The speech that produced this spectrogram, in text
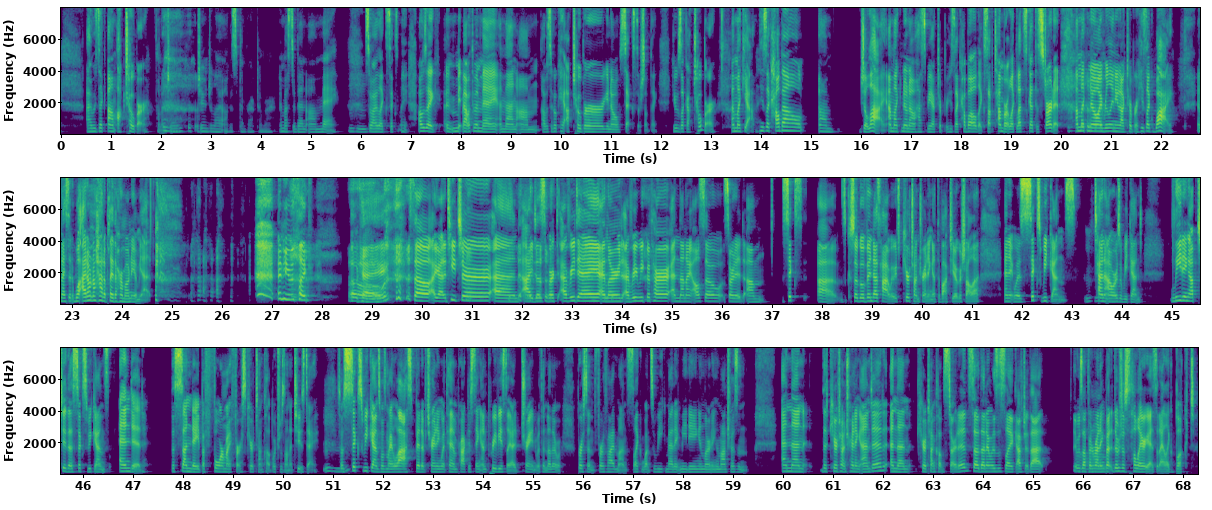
I was like, um, October. Hold on, June, June, July, August, September, October. It must have been um, May. Mm-hmm. So I like six. I was like I met with him in May, and then um, I was like, okay, October, you know, sixth or something. He was like October. I'm like, yeah. He's like, how about um, July? I'm like, no, no, it has to be October. He's like, how about like September? Like, let's get this started. I'm like, no, I really need October. He's like, why? And I said, well, I don't know how to play the harmonium yet. and he was like, okay. Oh. so I got a teacher and I just worked every day. I learned every week with her. And then I also started um, six, uh, so Govinda's Highway, which kirtan training at the Bhakti Yoga Shala. And it was six weekends, mm-hmm. 10 hours a weekend. Leading up to the six weekends ended the Sunday before my first Kirtan Club, which was on a Tuesday. Mm-hmm. So six weekends was my last bit of training with him, practicing. And previously, I trained with another person for five months, like once a week, med- meeting and learning the mantras. And and then the Kirtan training ended, and then Kirtan Club started. So then it was just like after that, it was oh. up and running. But it was just hilarious that I like booked,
